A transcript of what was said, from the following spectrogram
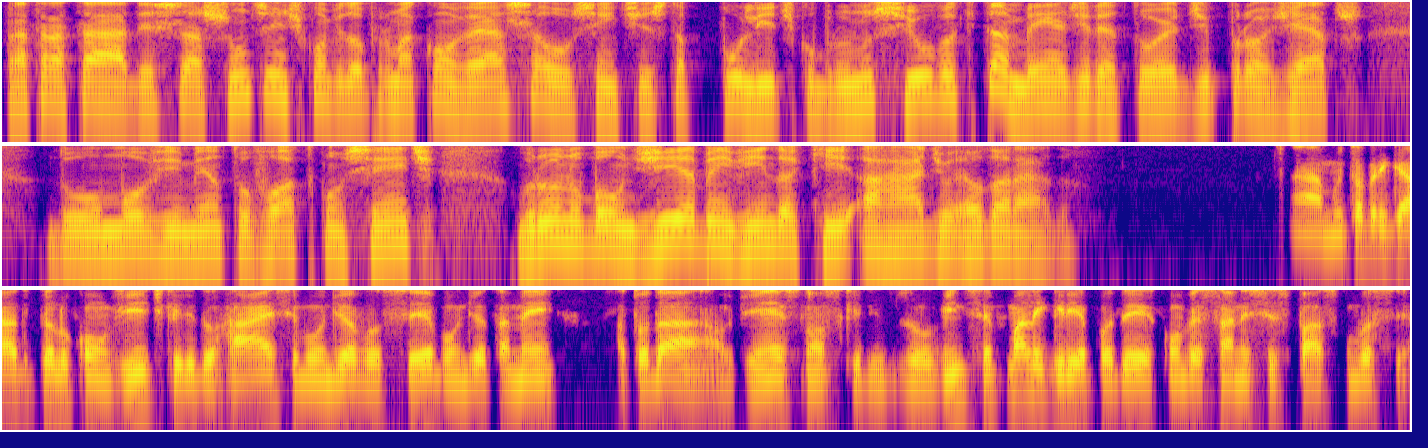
Para tratar desses assuntos, a gente convidou para uma conversa o cientista político Bruno Silva, que também é diretor de projetos do movimento Voto Consciente. Bruno, bom dia, bem-vindo aqui à Rádio Eldorado. Ah, muito obrigado pelo convite, querido Heisen. Bom dia a você, bom dia também a toda a audiência, nossos queridos ouvintes. Sempre uma alegria poder conversar nesse espaço com você.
